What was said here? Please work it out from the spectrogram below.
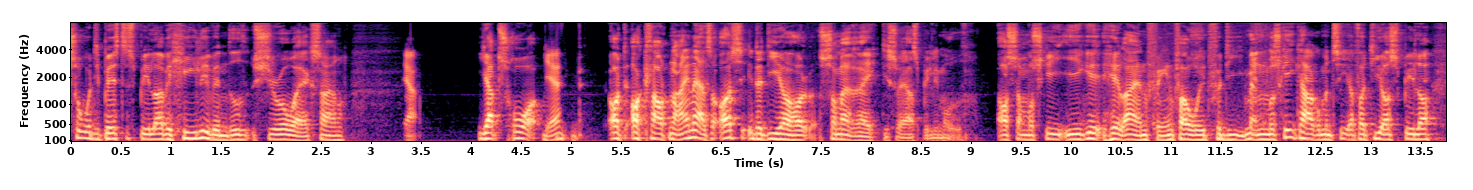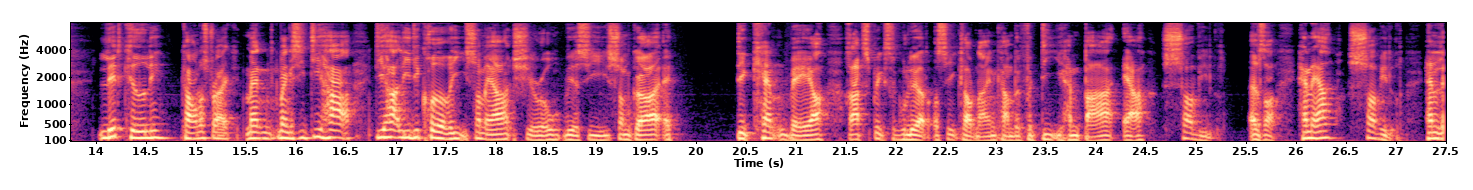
to af de bedste spillere ved hele eventet, Shiro og Exile. Ja. Jeg tror... Ja. Og, og Cloud9 er altså også et af de her hold, som er rigtig svære at spille imod. Og som måske ikke heller er en fanfavorit, fordi man måske kan argumentere for, at de også spiller lidt kedelig Counter-Strike. Man, man kan sige, de har, de har lige det krydderi, som er Shiro, vil jeg sige, som gør, at det kan være ret spektakulært at se Cloud9-kampe, fordi han bare er så vild. Altså, han er så vild. Han,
